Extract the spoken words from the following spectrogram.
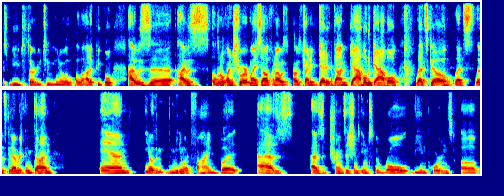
this would be 32 you know a, a, lot of people i was uh, i was a little unsure of myself and i was i was trying to get it done. Gavel to gavel. Let's go. Let's let's get everything done. And you know the, the meeting went fine but as as it transitioned into the role the importance of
